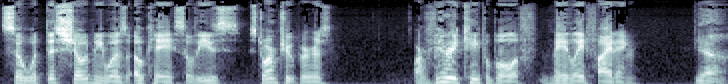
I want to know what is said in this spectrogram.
So what this showed me was okay, so these stormtroopers are very capable of melee fighting Yeah.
